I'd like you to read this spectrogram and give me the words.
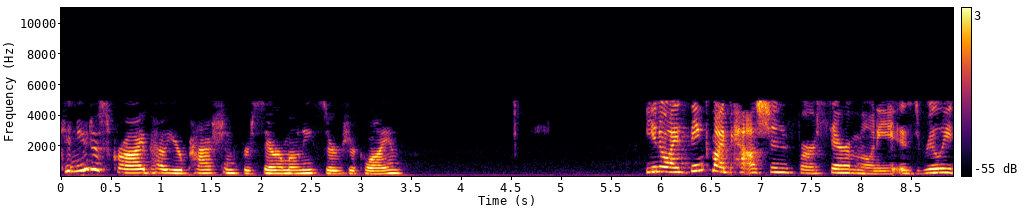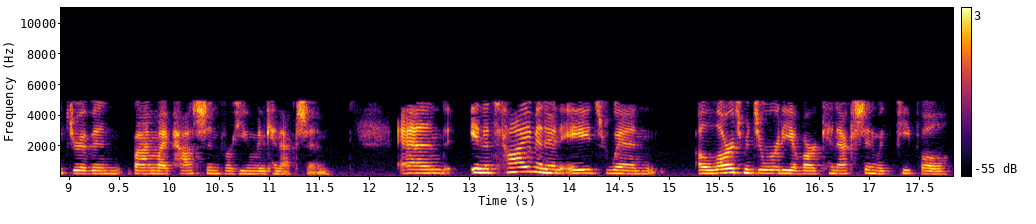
Can you describe how your passion for ceremony serves your clients? You know, I think my passion for ceremony is really driven by my passion for human connection. And in a time and an age when a large majority of our connection with people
